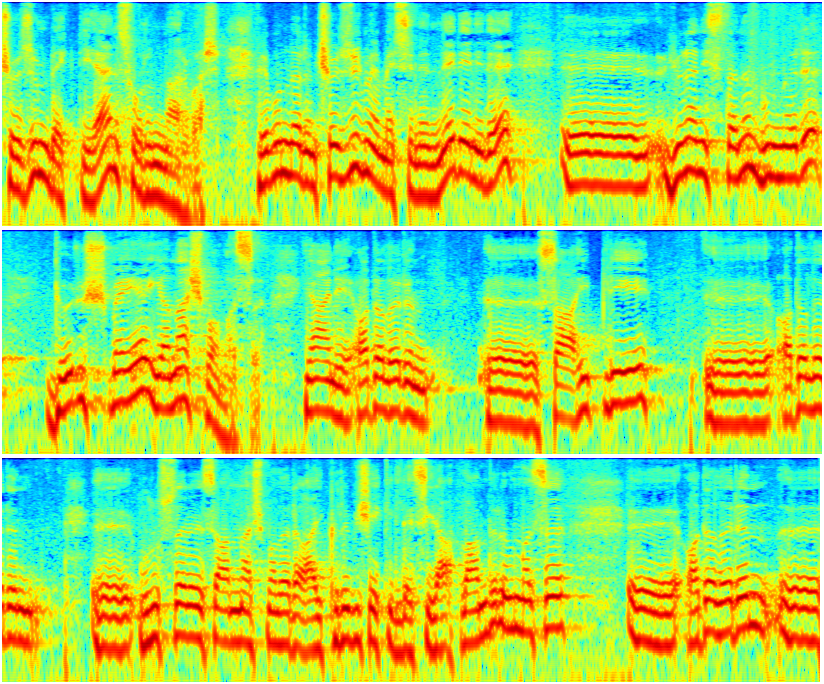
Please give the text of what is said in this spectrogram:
çözüm bekleyen sorunlar var. Ve bunların çözülmemesinin nedeni de e, Yunanistan'ın bunları görüşmeye yanaşmaması. Yani adaların e, sahipliği, e, adaların e, uluslararası anlaşmalara aykırı bir şekilde silahlandırılması, e, adaların e,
